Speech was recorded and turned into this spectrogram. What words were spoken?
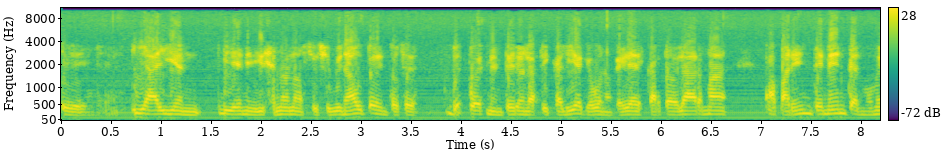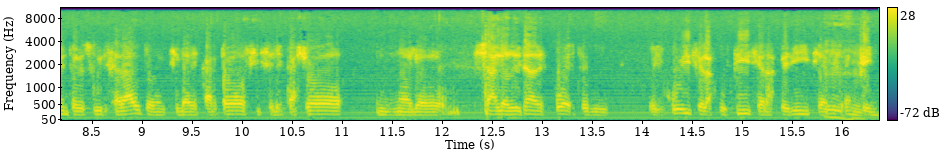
eh, y alguien viene y dice no, no, se subió un auto, entonces después me entero en la fiscalía que bueno, que había descartado el arma, aparentemente al momento de subirse al auto, si la descartó, si se le cayó, no lo, ya lo dirá después el, el juicio, la justicia, las pericias, en fin,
